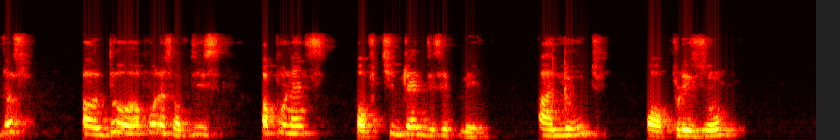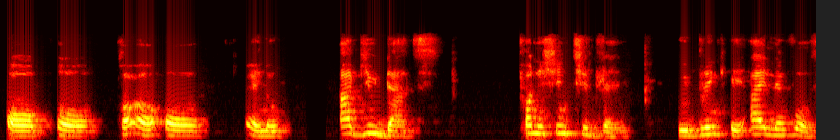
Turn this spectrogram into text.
Just although opponents of this, opponents of children discipline allude or presume or or or, or you know argue that punishing children will bring a high level of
